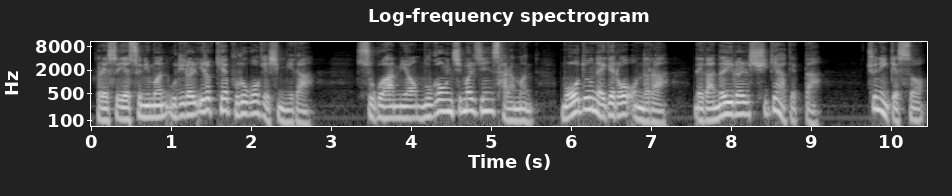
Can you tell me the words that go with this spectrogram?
그래서 예수님은 우리를 이렇게 부르고 계십니다. 수고하며 무거운 짐을 진 사람은 모두 내게로 오너라. 내가 너희를 쉬게 하겠다. 주님께서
